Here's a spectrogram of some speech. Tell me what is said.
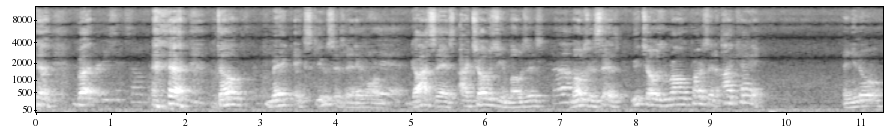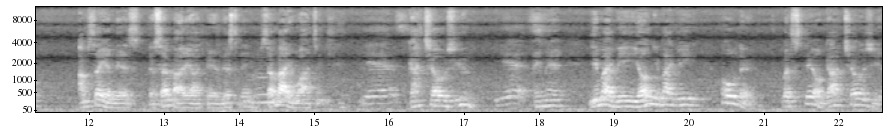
But don't make excuses anymore. God says, I chose you, Moses. Moses says, you chose the wrong person. I can't. And you know, I'm saying this, there's somebody out there listening, mm-hmm. somebody watching. Yes. God chose you. Yes. Amen. You might be young, you might be older, but still, God chose you.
